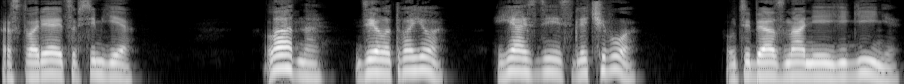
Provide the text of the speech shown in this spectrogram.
растворяется в семье. «Ладно, дело твое. Я здесь для чего?» «У тебя знания Егини.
